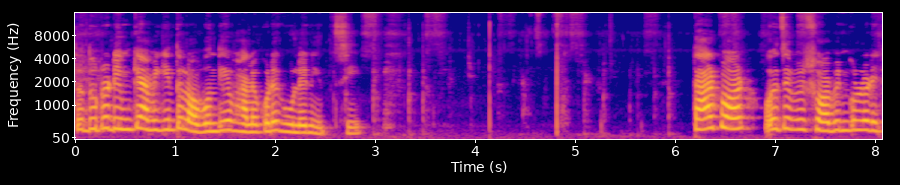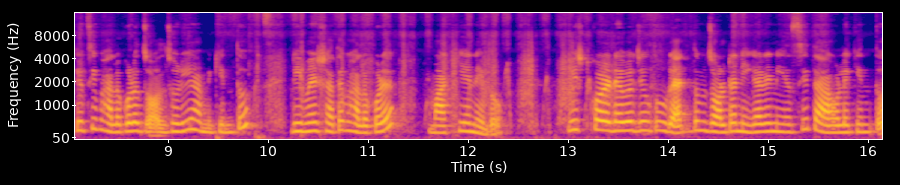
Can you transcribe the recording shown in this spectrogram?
তো দুটো ডিমকে আমি কিন্তু লবণ দিয়ে ভালো করে গুলে নিচ্ছি। তারপর ওই যে সয়াবিনগুলো রেখেছি, ভালো করে জল ঝরিয়ে আমি কিন্তু ডিমের সাথে ভালো করে মাখিয়ে নেব। মিক্সড করে নেবে, যেহেতু একদম জলটা নিগারে নিয়েছি, তাহলে কিন্তু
